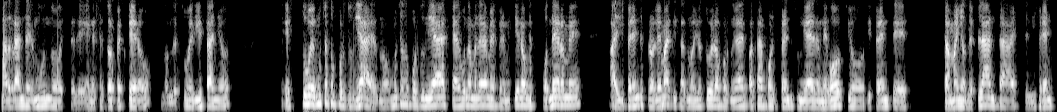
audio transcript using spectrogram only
más grande del mundo este, en el sector pesquero, donde estuve 10 años, estuve muchas oportunidades, ¿no? Muchas oportunidades que de alguna manera me permitieron exponerme a diferentes problemáticas, ¿no? Yo tuve la oportunidad de pasar por diferentes unidades de negocio, diferentes tamaños de planta, este, diferentes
